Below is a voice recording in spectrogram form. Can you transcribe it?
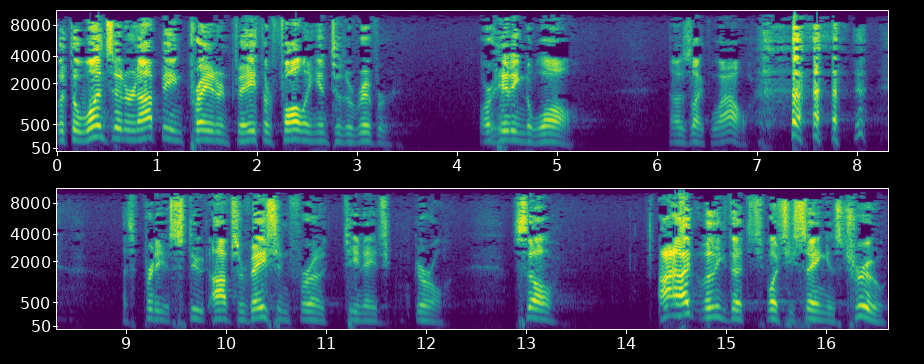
But the ones that are not being prayed in faith are falling into the river or hitting the wall. I was like, wow. That's a pretty astute observation for a teenage girl. So, I, I believe that what she's saying is true.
